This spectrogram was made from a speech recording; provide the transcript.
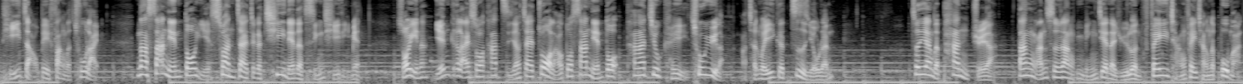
提早被放了出来，那三年多也算在这个七年的刑期里面。所以呢，严格来说，他只要再坐牢多三年多，他就可以出狱了啊，成为一个自由人。这样的判决啊，当然是让民间的舆论非常非常的不满，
